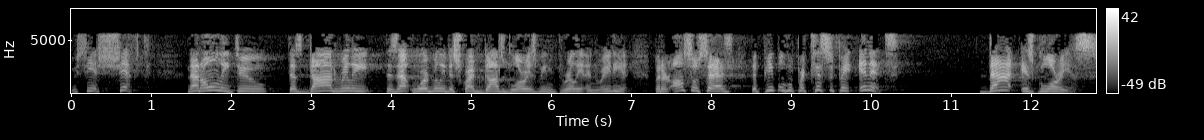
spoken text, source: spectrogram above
We see a shift. Not only do does God really does that word really describe God's glory as being brilliant and radiant, but it also says the people who participate in it that is glorious.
